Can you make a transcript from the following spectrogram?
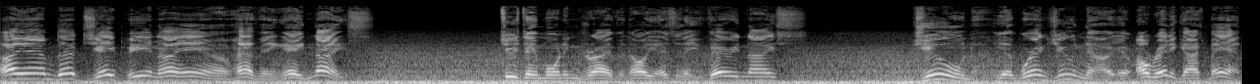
I am the JP, and I am having a nice Tuesday morning driving. Oh, yeah, this is a very nice June. Yeah, we're in June now already, guys. Man,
